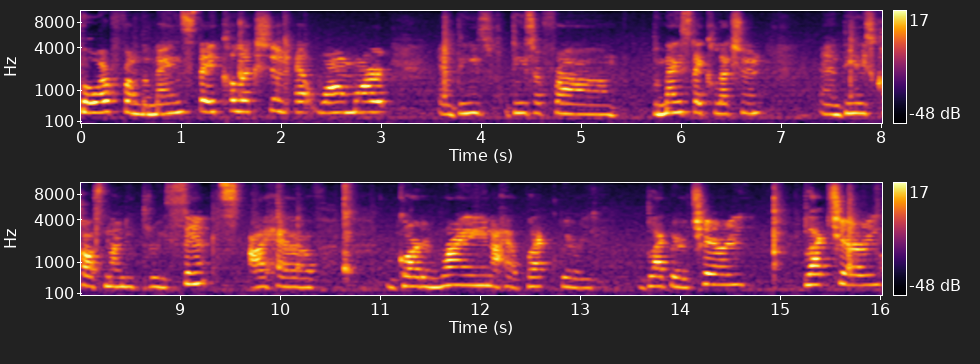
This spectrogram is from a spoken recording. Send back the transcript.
four from the Mainstay collection at Walmart. And these, these are from the Mainstay collection. And these cost 93 cents. I have Garden Rain. I have Blackberry, Blackberry Cherry black cherry.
